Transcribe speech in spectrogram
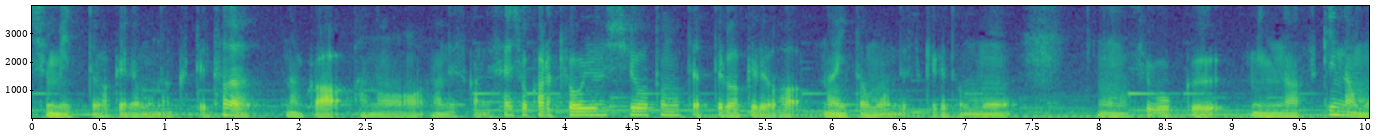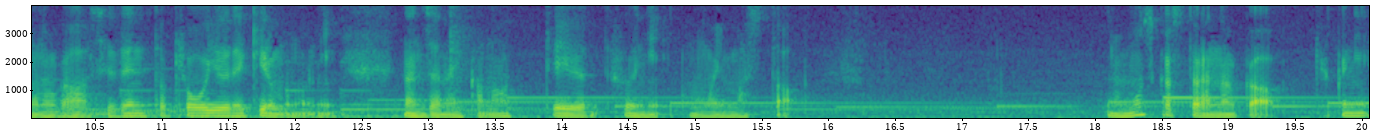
趣味ってわけでもなくてただなんかあの何ですかね最初から共有しようと思ってやってるわけではないと思うんですけれども、うん、すごくみんな好きなものが自然と共有できるものになんじゃないかなっていうふうに思いました。もしかしたらなんか逆に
